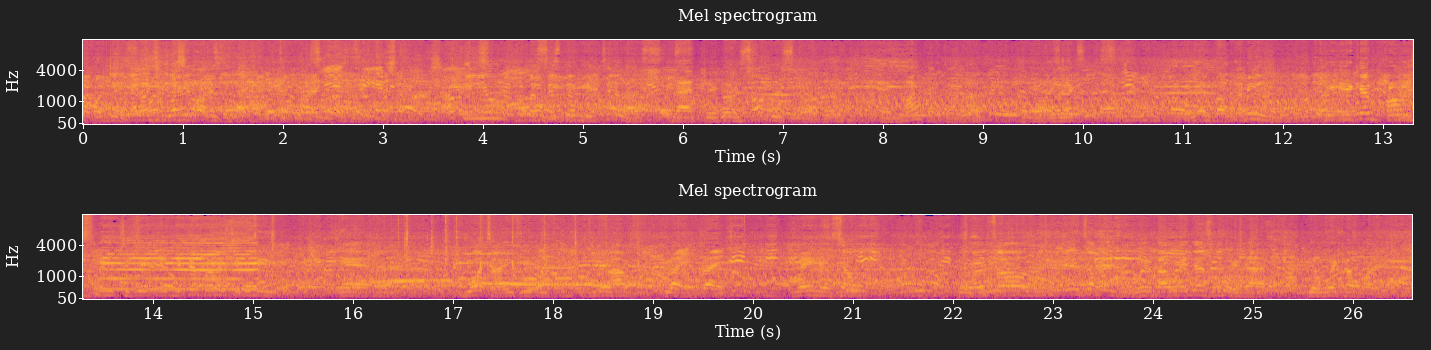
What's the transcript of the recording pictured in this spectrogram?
How can you consistently tell us that you're going to solve this problem and month after month? I mean, you, you can promise me to give, you can promise to give me uh, water if you, if you don't have Right, right. rain yourself. So, so it's amazing. But we're just hoping that you'll wake up one day.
